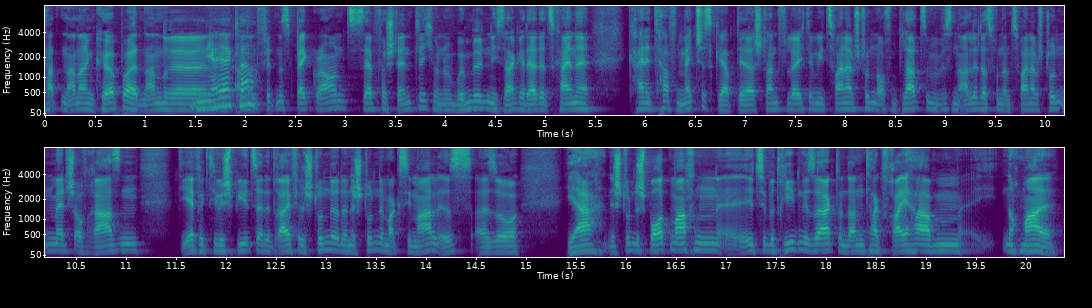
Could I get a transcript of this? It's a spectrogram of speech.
hat einen anderen Körper, hat einen, andere, ja, ja, anderen Fitness-Background, selbstverständlich. Und in Wimbledon, ich sage, der hat jetzt keine, keine toughen Matches gehabt. Der stand vielleicht irgendwie zweieinhalb Stunden auf dem Platz und wir wissen alle, dass von einem zweieinhalb Stunden Match auf Rasen die effektive Spielzeit eine Dreiviertelstunde oder eine Stunde maximal ist. Also ja, eine Stunde Sport machen, äh, jetzt übertrieben gesagt, und dann einen Tag frei haben. Nochmal,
